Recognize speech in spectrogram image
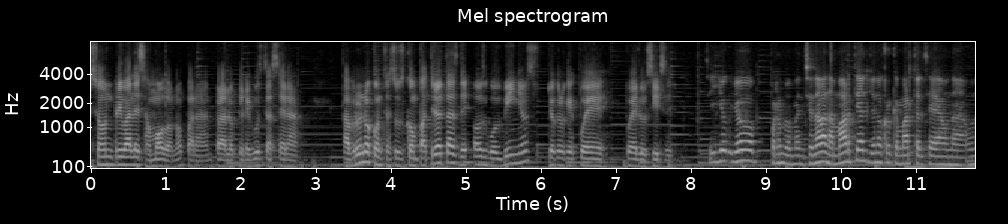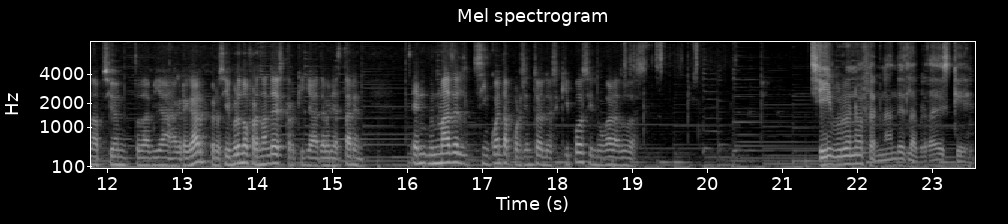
son rivales a modo, ¿no? Para, para lo que le gusta hacer a, a Bruno contra sus compatriotas de Oswald Viños. Yo creo que puede, puede lucirse. Sí, yo, yo, por ejemplo, mencionaban a Martial. Yo no creo que Martial sea una, una opción todavía a agregar, pero sí, Bruno Fernández creo que ya debería estar en, en más del 50% de los equipos, sin lugar a dudas. Sí, Bruno Fernández, la verdad es que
